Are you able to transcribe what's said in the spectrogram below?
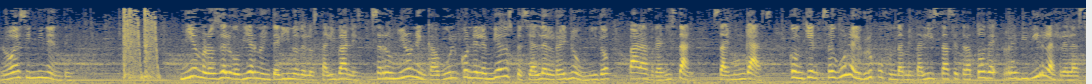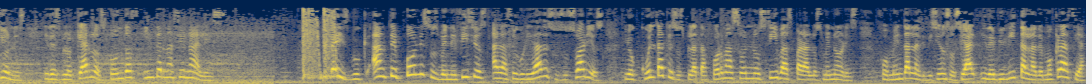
no es inminente. Miembros del gobierno interino de los talibanes se reunieron en Kabul con el enviado especial del Reino Unido para Afganistán, Simon Gass, con quien, según el grupo fundamentalista, se trató de revivir las relaciones y desbloquear los fondos internacionales. Facebook antepone sus beneficios a la seguridad de sus usuarios y oculta que sus plataformas son nocivas para los menores, fomentan la división social y debilitan la democracia,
